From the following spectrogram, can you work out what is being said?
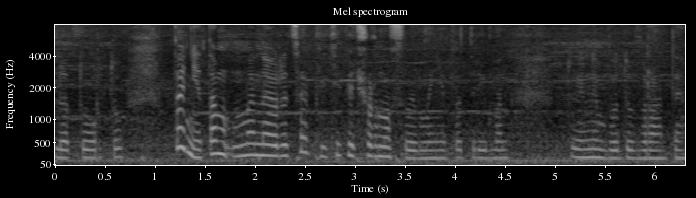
для торту. Та ні, там у мене рецепт і тільки чорнослив мені потрібен, то і не буду брати.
